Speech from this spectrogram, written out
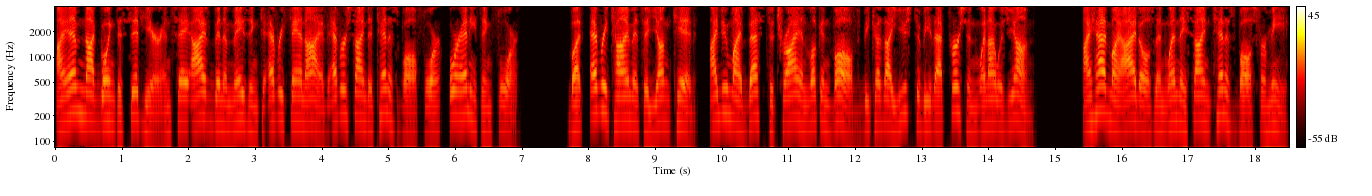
I am not going to sit here and say I've been amazing to every fan I've ever signed a tennis ball for, or anything for. But, every time it's a young kid, I do my best to try and look involved because I used to be that person when I was young. I had my idols and when they signed tennis balls for me,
